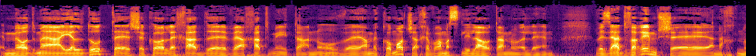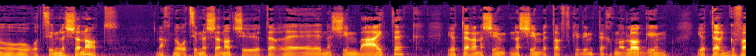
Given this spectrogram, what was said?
אה, מאוד מהילדות אה, שכל אחד אה, ואחת מאיתנו, והמקומות שהחברה מסלילה אותנו אליהם. וזה הדברים שאנחנו רוצים לשנות. אנחנו רוצים לשנות שיהיו יותר uh, נשים בהייטק, יותר אנשים, נשים בתפקידים טכנולוגיים, יותר גבר...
